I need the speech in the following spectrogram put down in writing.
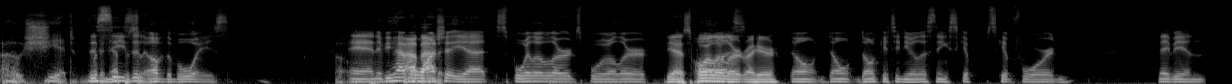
oh shit! What This season episode. of the boys. Oh. And if you haven't watched it? yet, spoiler alert! Spoiler alert! yeah, spoiler pause. alert right here. Don't don't don't continue listening. Skip skip forward. Maybe in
